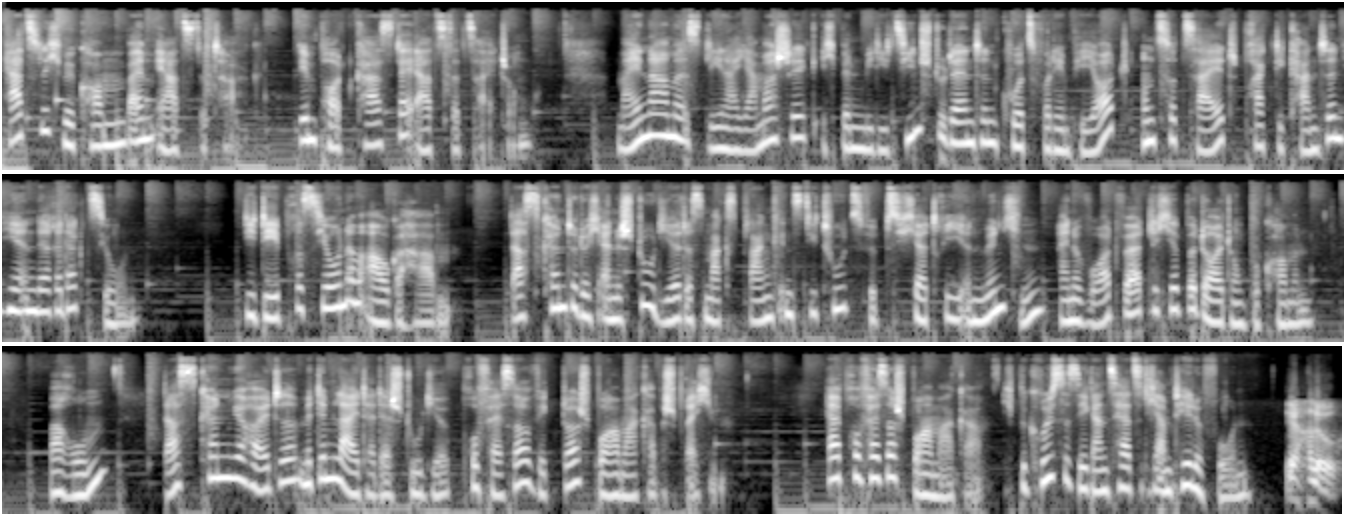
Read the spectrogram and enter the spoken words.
Herzlich willkommen beim Ärztetag, dem Podcast der Ärztezeitung. Mein Name ist Lena Jamaschik, ich bin Medizinstudentin kurz vor dem PJ und zurzeit Praktikantin hier in der Redaktion. Die Depression im Auge haben. Das könnte durch eine Studie des Max-Planck-Instituts für Psychiatrie in München eine wortwörtliche Bedeutung bekommen. Warum? Das können wir heute mit dem Leiter der Studie, Professor Viktor Spormaker, besprechen. Herr Professor Spormaker, ich begrüße Sie ganz herzlich am Telefon. Ja, hallo.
